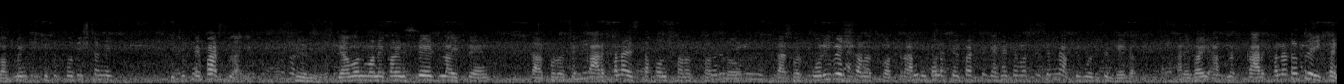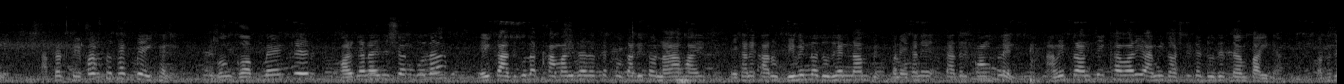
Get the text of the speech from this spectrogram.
গভর্নমেন্ট কিছু প্রতিষ্ঠানে কিছু পেপার্স লাগে। যেমন মনে করেন ট্রেড লাইসেন্স তারপর হচ্ছে কারখানা স্থাপন সনদপত্র, তারপর পরিবেশ সনদপত্র। আপনি কোনো পেপারসে দেখাতে পারতেছেন না, আপনি বলছেন হেড অফিস আরে ভাই, আপনার কারখানাটা তো এইখানে। আপনার পেপারস তো থাকবে এইখানে। এবং গভর্নমেন্টের অর্গানাইজেশনগুলো এই কাজগুলো খামারিরা যাতে প্রতারিত না হয়। এখানে কারও বিভিন্ন দুধের নাম মানে এখানে তাদের কমপ্লেন আমি প্রান্তিক খামারি, আমি দশ লিটার দুধের দাম পাই না। অথচ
